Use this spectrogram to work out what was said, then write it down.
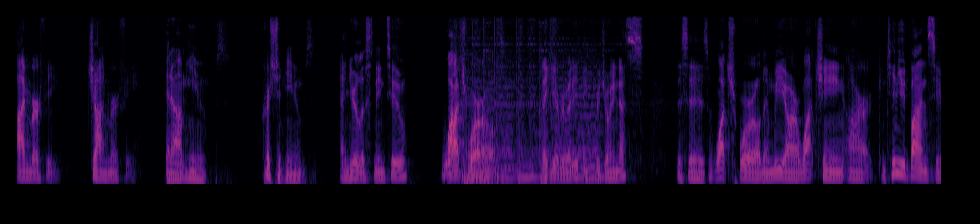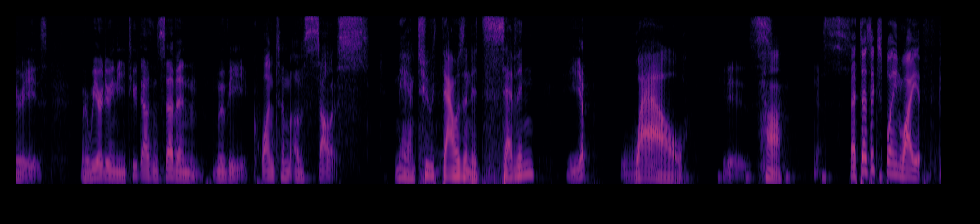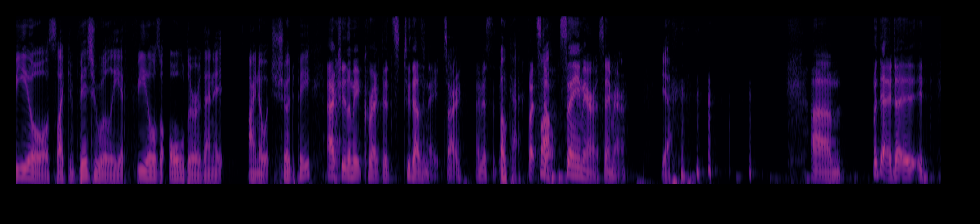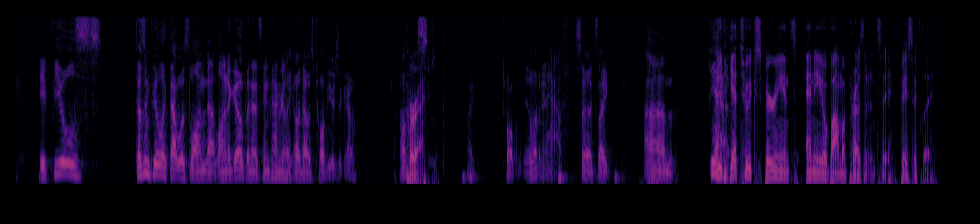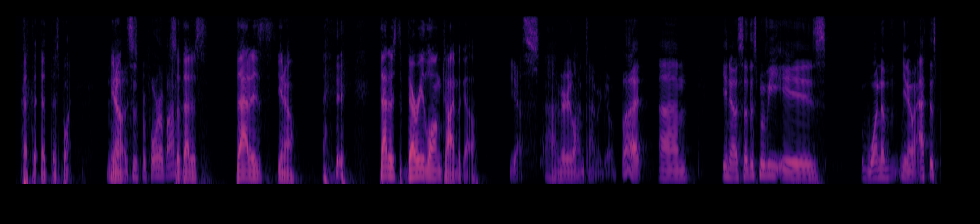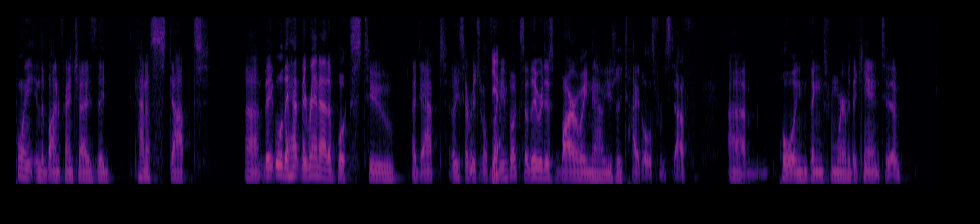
I'm Murphy, John Murphy, And I'm Humes, Christian Humes. and you're listening to Watch World. Thank you, everybody. Thank you for joining us. This is Watch World, and we are watching our continued Bond series, where we are doing the 2007 movie Quantum of Solace. Man, 2007? Yep, Wow. it is. Huh. Yes. That does explain why it feels like visually it feels older than it I know it should be. Actually, let me correct. It's 2008. Sorry, I missed the date. Okay. but still, Well. same era, same era. Yeah. Um, but yeah, it, it it feels doesn't feel like that was long that long ago, but at the same time, you're like, oh, that was 12 years ago. Almost. Correct. Like 12, 11 and a half. So it's like, um, yeah. Did you get to experience any Obama presidency basically at the, at this point? you no, know? this is before Obama. So that is that is, you know, that is very long time ago. Yes, a very long time ago. But um, you know, so this movie is one of you know at this point in the Bond franchise, they kind of stopped. Um, they well, they had they ran out of books to adapt, at least original Yeah. Fleming books. So they were just borrowing now usually titles from stuff, um, pulling things from wherever they can to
